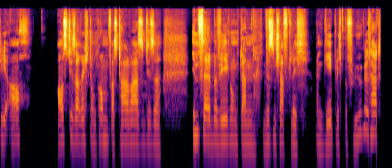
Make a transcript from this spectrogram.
die auch aus dieser Richtung kommt, was teilweise diese Incel-Bewegung dann wissenschaftlich angeblich beflügelt hat,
